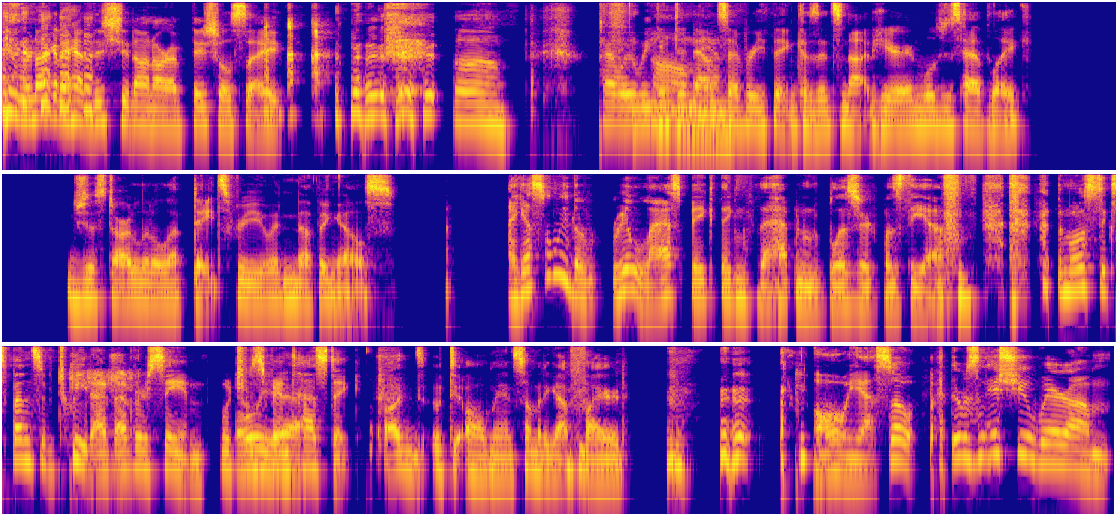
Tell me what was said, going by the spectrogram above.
we're not gonna have this shit on our official site. that Um, way we can Oh, denounce man. everything because it's not here and we'll just have like just our little updates for you and nothing else. I guess only the real last big thing that happened with Blizzard was the uh, the most expensive tweet I've ever seen, which Oh, was yeah. fantastic. Oh, oh man, somebody got fired. oh yeah. So there was an issue where um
